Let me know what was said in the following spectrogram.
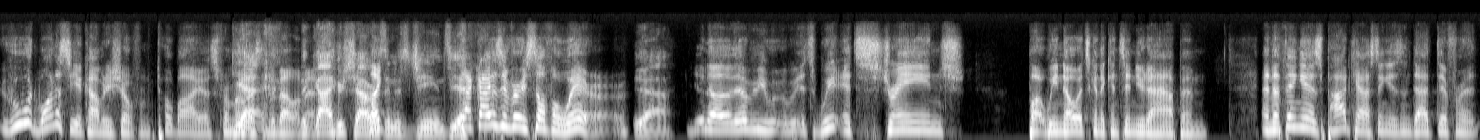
who would want to see a comedy show from Tobias from Yeah. Arrested Development? The guy who showers Like, in his jeans. Yeah. That guy isn't very self-aware. Yeah. You know, there would be it's weird, it's strange, but we know it's going to continue to happen. And the thing is, podcasting isn't that different.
